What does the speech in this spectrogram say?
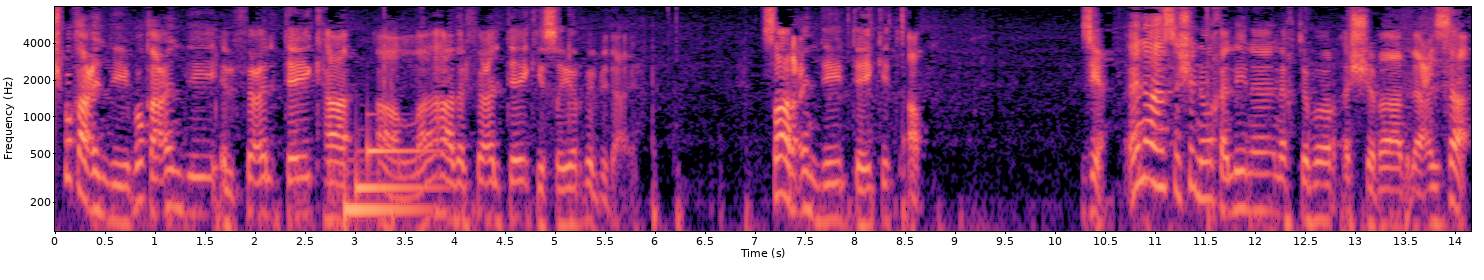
إيش بقى عندي؟ بقى عندي الفعل تيك ها. الله هذا الفعل تيك يصير بالبداية. صار عندي تيك ات اب زين هنا هسه شنو؟ خلينا نختبر الشباب الأعزاء.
